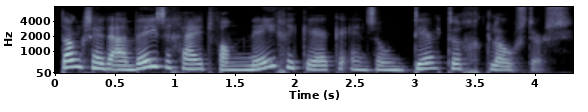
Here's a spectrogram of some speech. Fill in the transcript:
dankzij de aanwezigheid van negen kerken en zo'n dertig kloosters.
